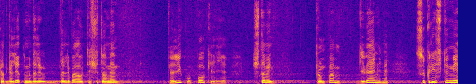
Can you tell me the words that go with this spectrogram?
kad galėtume dalyvauti šitame Velykų pokylyje, šitame trumpam gyvenime, su Kristumi,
